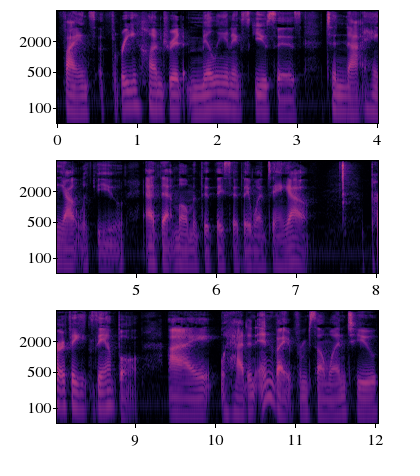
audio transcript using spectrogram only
finds 300 million excuses to not hang out with you at that moment that they said they wanted to hang out. Perfect example. I had an invite from someone to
